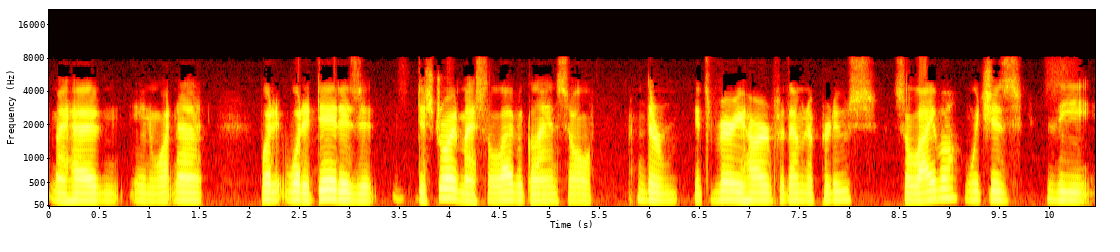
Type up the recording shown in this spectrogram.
my head and, and whatnot. But it, what it did is it destroyed my saliva glands, so they're it's very hard for them to produce saliva, which is the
